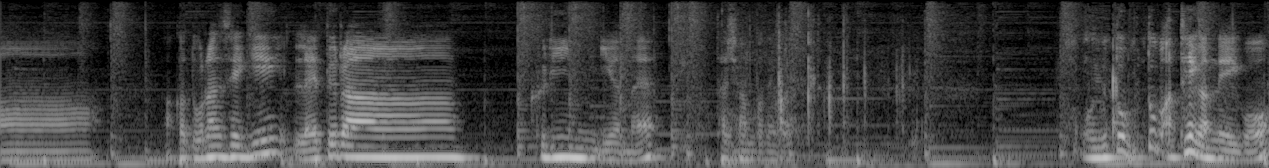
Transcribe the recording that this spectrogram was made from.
아 아까 노란색이 레드랑 그린이었나요? 다시 한번 해봐야겠다. 어 이거 또 또 마탱이 같네 이거.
